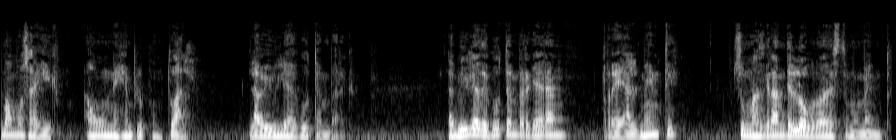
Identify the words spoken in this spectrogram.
Vamos a ir a un ejemplo puntual. La Biblia de Gutenberg. La Biblia de Gutenberg eran realmente su más grande logro a este momento.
